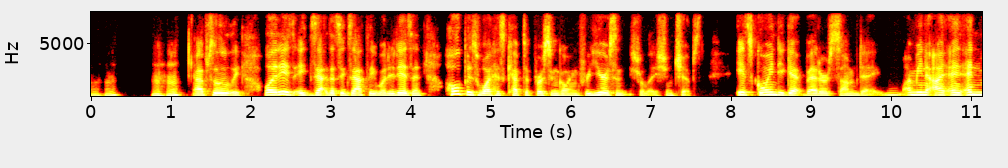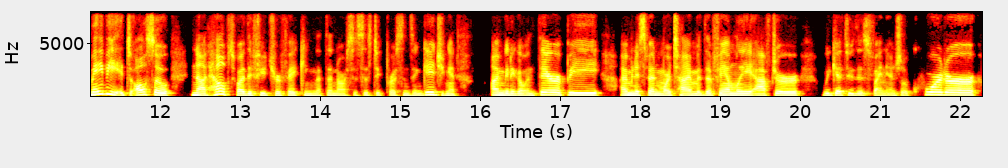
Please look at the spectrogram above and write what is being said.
mm-hmm, mm-hmm. Absolutely. Well, it is exact. That's exactly what it is. And hope is what has kept a person going for years in these relationships. It's going to get better someday. I mean, I, and maybe it's also not helped by the future faking that the narcissistic person's engaging in. I'm going to go in therapy. I'm going to spend more time with the family after we get through this financial quarter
